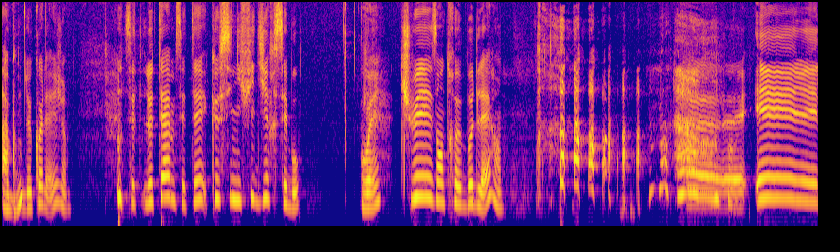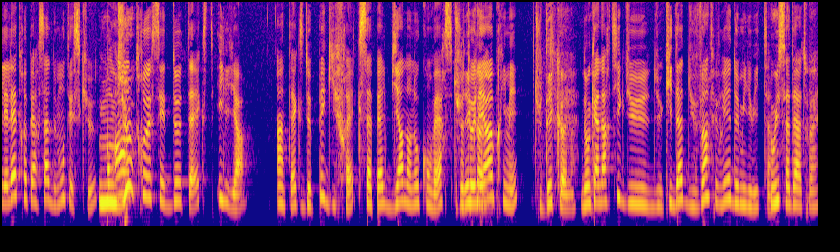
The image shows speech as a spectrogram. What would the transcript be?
Ah bon? de collège? Le thème, c'était Que signifie dire c'est beau? Ouais. Tu es entre Baudelaire Euh, et les lettres persales de Montesquieu. Mon Dieu Entre ces deux textes, il y a un texte de Peggy Frey qui s'appelle Bien dans nos converses. Tu Je te l'ai imprimé. Tu déconnes. Donc un article du- du- qui date du 20 février 2008. Oui, ça date, ouais.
